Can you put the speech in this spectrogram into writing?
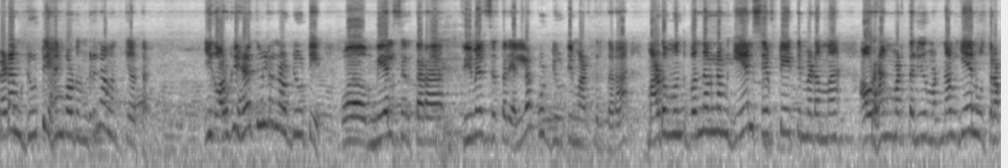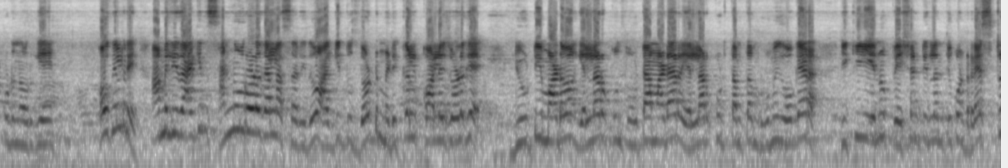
ಮೇಡಮ್ ಡ್ಯೂಟಿ ಹೆಂಗೆ ಮಾಡೋಣ್ರಿ ನಾವು ಅಂತ ಕೇಳ್ತಾರೆ ಈಗ ಅವ್ರಿಗೆ ಹೇಳ್ತೀವಿ ನಾವು ಡ್ಯೂಟಿ ಮೇಲ್ಸ್ ಇರ್ತಾರ ಫಿಮೇಲ್ಸ್ ಇರ್ತಾರೆ ಎಲ್ಲ ಕೂಡ ಡ್ಯೂಟಿ ಮಾಡ್ತಿರ್ತಾರ ಮಾಡೋ ಮುಂದೆ ಬಂದಾಗ ನಮ್ಗೆ ಏನು ಸೇಫ್ಟಿ ಐತಿ ಮೇಡಮ್ ಅವ್ರು ಹಂಗೆ ಮಾಡ್ತಾರೆ ಇವ್ರು ಮಾಡ್ತಾರೆ ನಮ್ಗೆ ಏನು ಉತ್ತರ ಕೊಡೋಣ ಅವ್ರಿಗೆ ಹೌದಿಲ್ರಿ? ಆಮೇಲೆ ಇದು ಆಗಿದ್ದು ಸಣ್ಣ ಊರೊಳಗಲ್ಲ ಸರ್ ಇದು. ಆಗಿದ್ದು ದೊಡ್ಡ ಮೆಡಿಕಲ್ ಕಾಲೇಜ್ ಒಳಗೆ ಡ್ಯೂಟಿ ಮಾಡುವಾಗ ಎಲ್ಲರೂ ಕುಂತು ಊಟ ಮಾಡ್ಯಾರ, ಎಲ್ಲರೂ ಕೂಡ ತಮ್ಮ ತಮ್ಮ ರೂಮಿಗೆ ಹೋಗ್ಯಾರ. ಈಕಿ ಏನು ಪೇಷಂಟ್ ಇಲ್ಲ ಅಂತ ತಿಳ್ಕೊಂಡು ರೆಸ್ಟ್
